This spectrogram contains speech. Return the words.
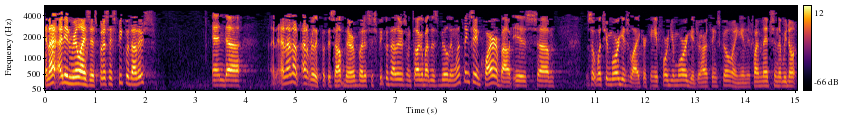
and I, I didn't realize this, but as I speak with others, and uh, and, and I, don't, I don't really put this out there, but as I speak with others and we talk about this building, one of the things they inquire about is um, so what's your mortgage like, or can you afford your mortgage, or how are things going? And if I mention that we don't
